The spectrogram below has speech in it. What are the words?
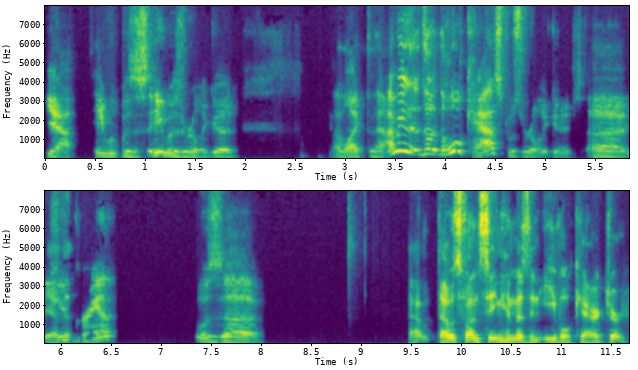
yeah, he was he was really good. I liked that. I mean, the, the whole cast was really good. Uh, Yeah, Hugh Grant was uh, That that was fun seeing him as an evil character,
